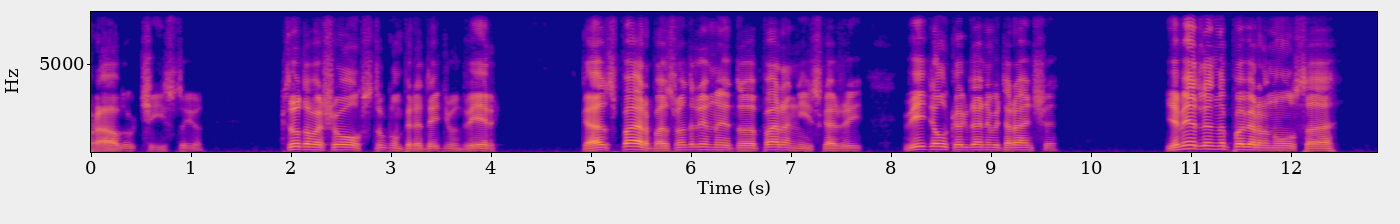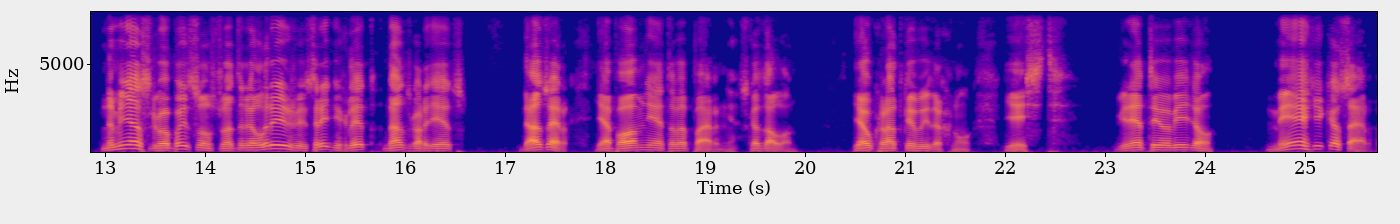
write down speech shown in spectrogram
Правду, чистую. Кто-то вошел, стукнул перед этим в дверь. Гаспар, посмотри на этого парня и скажи, видел когда-нибудь раньше? Я медленно повернулся. На меня с любопытством смотрел рыжий, средних лет, нацгвардеец. — Да, сэр, я помню этого парня, — сказал он. Я украдкой выдохнул. — Есть. — Где ты его видел? — Мехико, сэр.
